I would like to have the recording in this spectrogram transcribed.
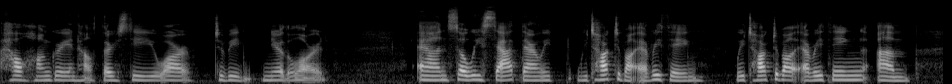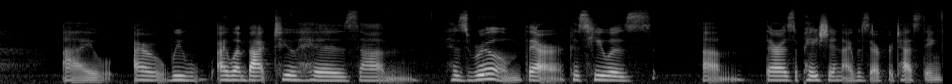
how hungry and how thirsty you are to be near the Lord. And so we sat there and we, we talked about everything. We talked about everything. Um, I, I, we, I went back to his, um, his room there because he was um, there as a patient. I was there for testing.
